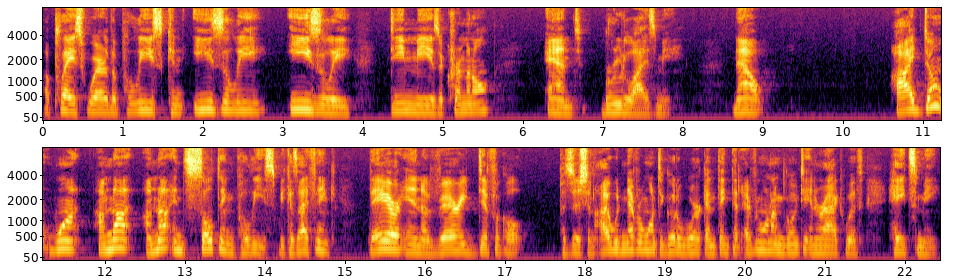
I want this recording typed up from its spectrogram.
a place where the police can easily, easily deem me as a criminal and brutalize me? Now, I don't want I'm not I'm not insulting police because I think they are in a very difficult position. I would never want to go to work and think that everyone I'm going to interact with hates me.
